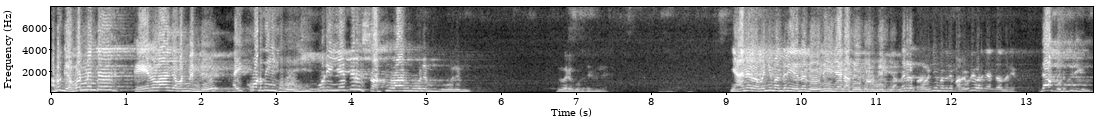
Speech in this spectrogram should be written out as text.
അപ്പൊ ഗവൺമെന്റ് കേരള ഗവൺമെന്റ് ഹൈക്കോടതിയിൽ പോയി ഒരു എതിർ സത്യവാങ്മൂലം പോലും ഇതുവരെ കൊടുത്തിട്ടുണ്ട് ഞാൻ റവന്യൂ മന്ത്രി ഇരുന്ന വേദിയിൽ ഞാൻ അദ്ദേഹത്തോട് നേരിട്ടു. അന്നേരം റവന്യൂ മന്ത്രി മറുപടി പറഞ്ഞ എന്താണെന്നറിയോ ഇതാ കൊടുത്തിരിക്കുന്നു.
